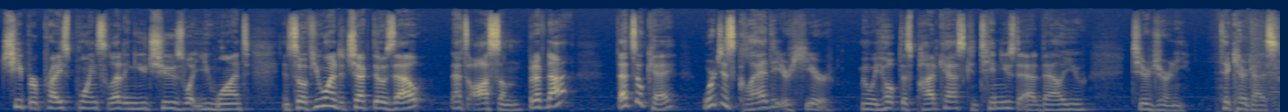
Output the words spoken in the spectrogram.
cheaper price points, letting you choose what you want. And so if you wanted to check those out, that's awesome. But if not, that's okay. We're just glad that you're here. And we hope this podcast continues to add value to your journey. Take care, guys.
